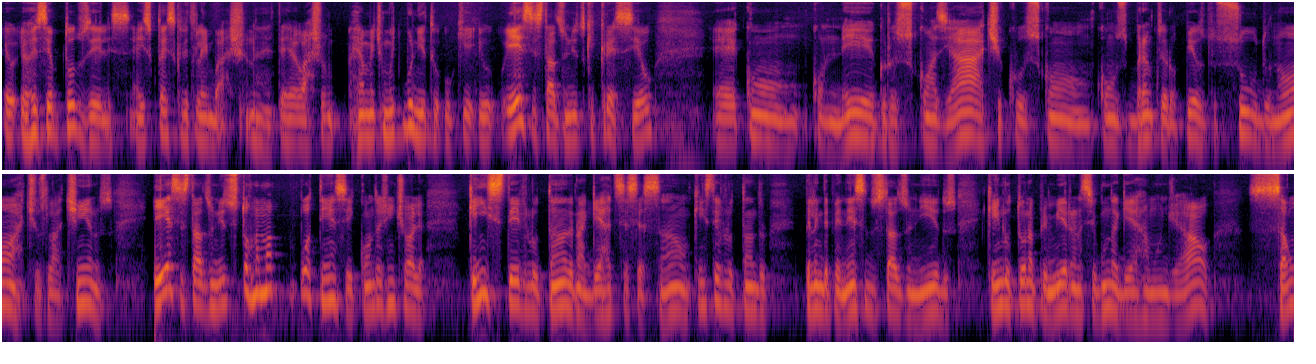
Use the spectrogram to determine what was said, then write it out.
eu, eu, recebo todos eles. É isso que está escrito lá embaixo. Né? Eu acho realmente muito bonito o que esse Estados Unidos que cresceu é, com, com negros, com asiáticos, com, com os brancos europeus do sul, do norte, os latinos. Esse Estados Unidos se tornou uma potência. E quando a gente olha quem esteve lutando na guerra de secessão, quem esteve lutando pela independência dos Estados Unidos, quem lutou na Primeira e na Segunda Guerra Mundial, são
